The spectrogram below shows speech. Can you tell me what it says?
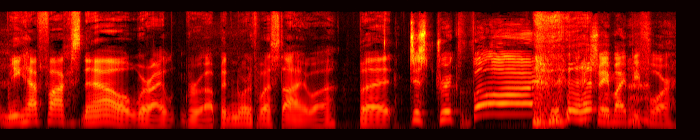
we have Fox now where I grew up in Northwest Iowa, but District Five. Actually, it might be four.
